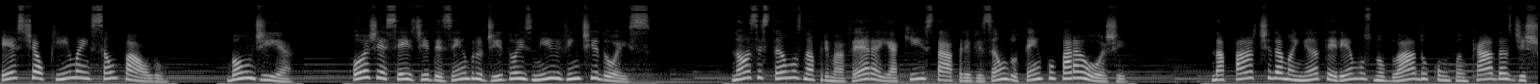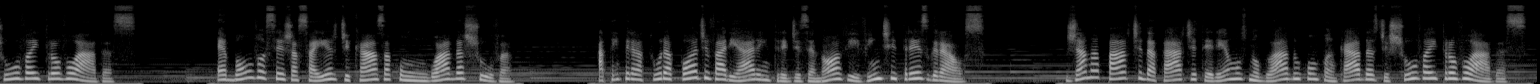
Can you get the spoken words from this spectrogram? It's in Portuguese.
Este é o clima em São Paulo. Bom dia. Hoje é 6 de dezembro de 2022. Nós estamos na primavera e aqui está a previsão do tempo para hoje. Na parte da manhã teremos nublado com pancadas de chuva e trovoadas. É bom você já sair de casa com um guarda-chuva. A temperatura pode variar entre 19 e 23 graus. Já na parte da tarde teremos nublado com pancadas de chuva e trovoadas.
